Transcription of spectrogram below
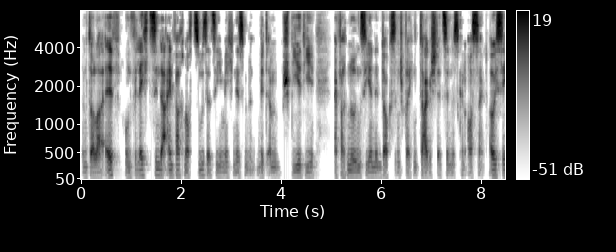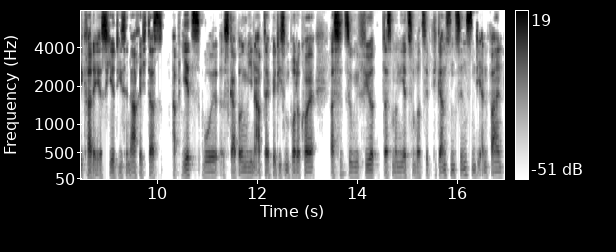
einem Dollar elf und vielleicht sind da einfach noch zusätzliche Mechanismen mit am Spiel, die einfach nirgends hier in den Docs entsprechend dargestellt sind. Das kann auch sein. Aber ich sehe gerade erst hier diese Nachricht, dass ab jetzt wohl, es gab irgendwie ein Update bei diesem Protokoll, was dazu geführt, dass man jetzt im Prinzip die ganzen Zinsen, die anfallen,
